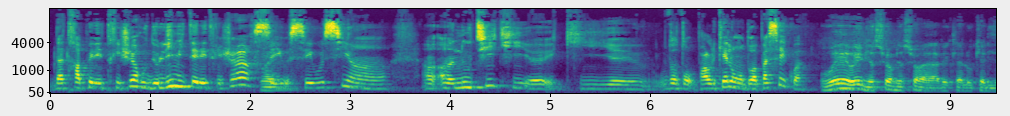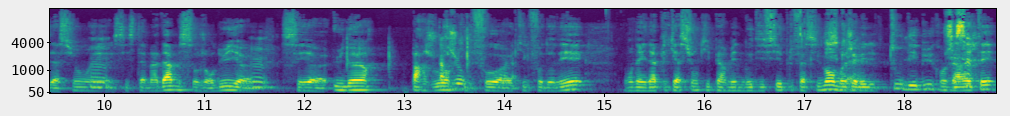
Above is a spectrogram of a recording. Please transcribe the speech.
d'attraper les tricheurs ou de limiter les tricheurs, c'est Ouais. c'est aussi un, un, un outil qui, euh, qui, euh, dont on- par lequel on doit passer. Quoi. Oui, oui, bien sûr, bien sûr, avec la localisation et Mm. le système Adams, aujourd'hui, euh, Mm. c'est une heure par jour, qu'il faut, voilà. qu'il faut donner. On a une application qui permet de modifier plus facilement. Moi, j'avais tout début quand j'ai arrêté.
